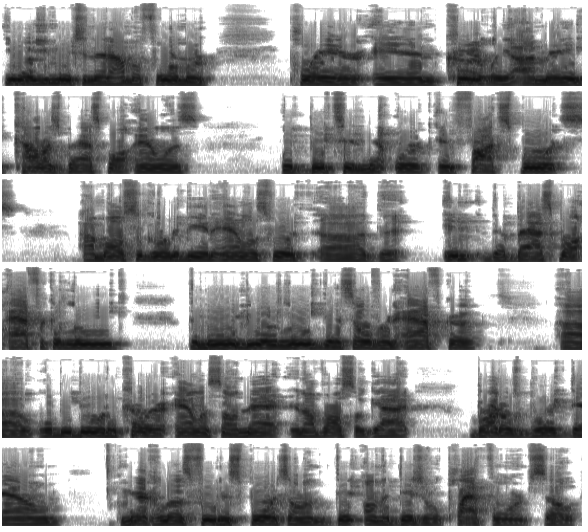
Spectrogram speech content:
You know, you mentioned that I'm a former player, and currently I'm a college basketball analyst with Big Ten Network and Fox Sports. I'm also going to be an analyst with uh, the in the Basketball Africa League, the new NBA league that's over in Africa. Uh, we'll be doing a color analyst on that, and I've also got Bardo's breakdown America loves food and sports on on the digital platform. So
